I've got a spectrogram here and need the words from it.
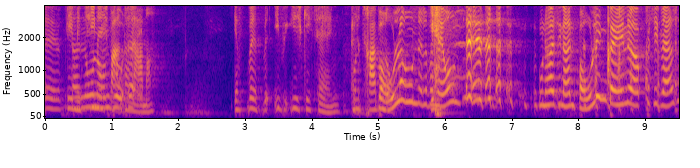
øh, Det er mit teenagebarn, der larmer. Jeg, hvad- I, I skal ikke tage hende. Hun er 13 år. Bowler hun, eller hvad ja. laver hun? Hun har sin egen bowlingbane op på sit værelse.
